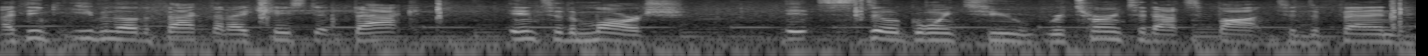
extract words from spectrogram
I think even though the fact that I chased it back into the marsh, it's still going to return to that spot to defend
